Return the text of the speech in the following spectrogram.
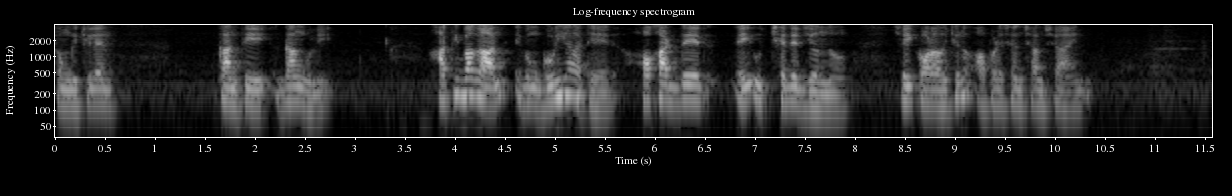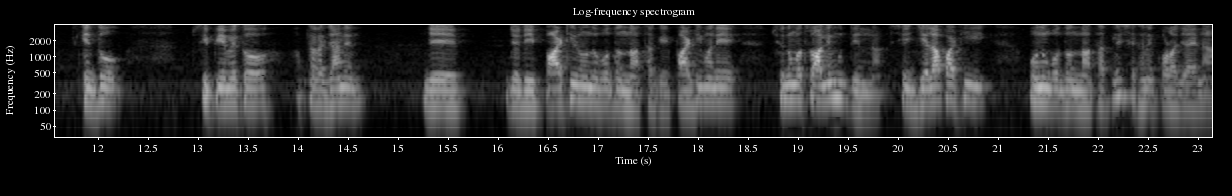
সঙ্গী ছিলেন কান্তি গাঙ্গুলি। হাতিবাগান এবং গড়িয়াহাটের হকারদের এই উচ্ছেদের জন্য সেই করা হয়েছিল অপারেশন সানশাইন কিন্তু সিপিএমে তো আপনারা জানেন যে যদি পার্টির অনুমোদন না থাকে, পার্টি মানে শুধুমাত্র আলিমুদ্দিন না, সেই জেলা পার্টি অনুমোদন না থাকলে সেখানে করা যায় না।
